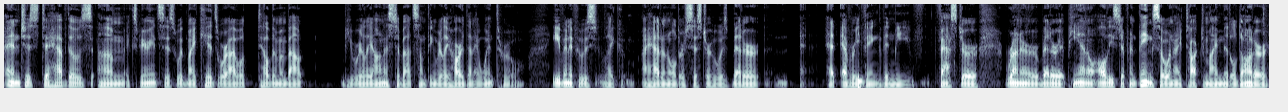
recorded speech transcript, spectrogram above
And just to have those um, experiences with my kids where I will tell them about, be really honest about something really hard that I went through. Even if it was like I had an older sister who was better at everything than me, faster runner, better at piano, all these different things. So when I talked to my middle daughter,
